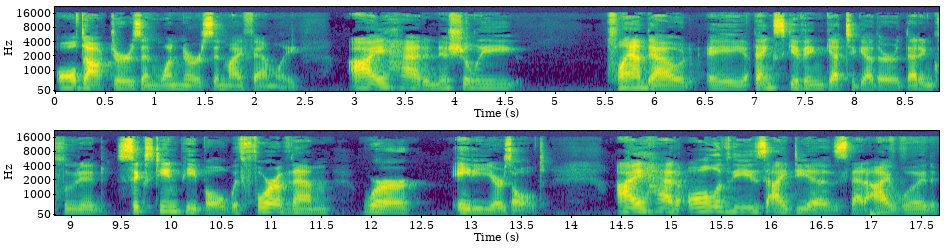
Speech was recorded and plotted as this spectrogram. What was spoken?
all doctors and one nurse in my family. I had initially planned out a Thanksgiving get together that included 16 people, with four of them were 80 years old. I had all of these ideas that I would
